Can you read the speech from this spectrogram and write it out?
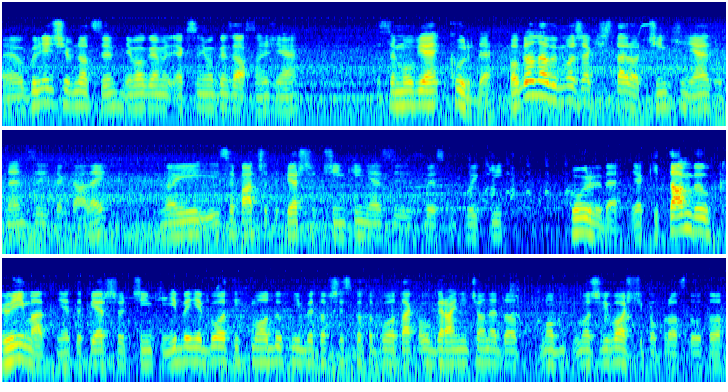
E, ogólnie dzisiaj w nocy nie mogłem, jak sobie nie mogłem zasnąć, nie? To sobie mówię, kurde, poglądałbym może jakieś stare odcinki, nie? Z nędzy i tak dalej. No i, i se patrzę te pierwsze odcinki, nie? Z, z 22. Kurde, jaki tam był klimat, nie? Te pierwsze odcinki. Niby nie było tych modów, niby to wszystko to było tak ograniczone do mo możliwości po prostu. To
